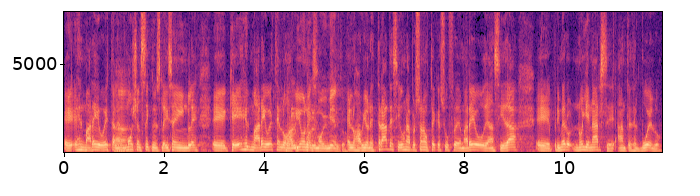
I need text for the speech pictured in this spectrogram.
eh, es el mareo este, la Ah. motion sickness le dicen en inglés, eh, que es el mareo este en los Por el- aviones. por el movimiento. En los aviones. Trate si es una persona usted que sufre de mareo o de ansiedad, eh, primero no llenarse antes del vuelo,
